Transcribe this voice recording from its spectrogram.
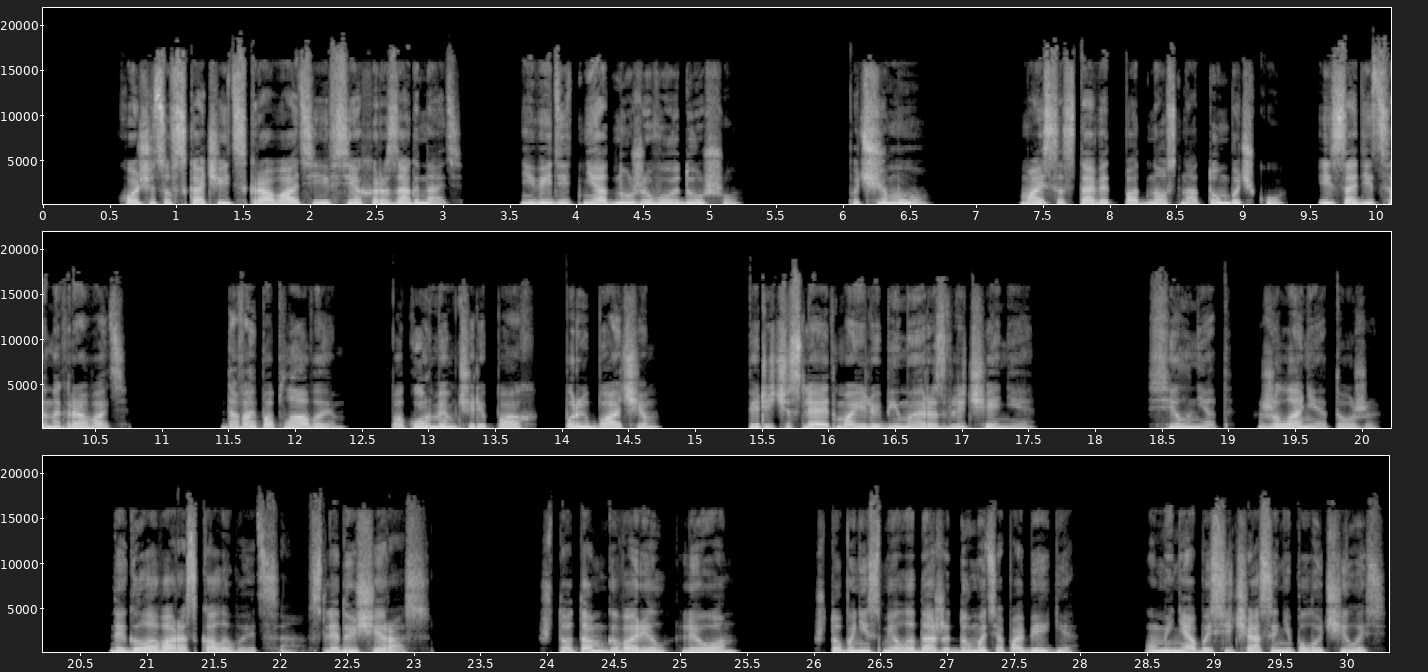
Хочется вскочить с кровати и всех разогнать. Не видеть ни одну живую душу. Почему? Майса ставит поднос на тумбочку и садится на кровать. «Давай поплаваем, покормим черепах, порыбачим», перечисляет мои любимые развлечения. Сил нет. Желание тоже. Да и голова раскалывается. В следующий раз. Что там говорил Леон? Чтобы не смело даже думать о побеге. У меня бы сейчас и не получилось.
